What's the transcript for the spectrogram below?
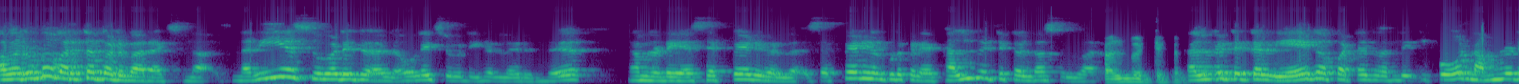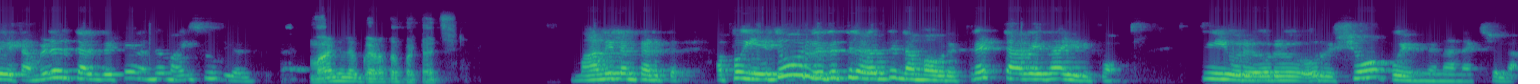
அவர் ரொம்ப வருத்தப்படுவார் ஆக்சுவலா நிறைய சுவடுகள் ஓலைச்சுவடிகள்ல இருந்து நம்மளுடைய செப்பேடுகள்ல செப்பேடுகள் கூட கிடையாது கல்வெட்டுகள் தான் சொல்லுவார் கல்வெட்டுகள். கல்வெட்டுகள் ஏகப்பட்டது வந்து இப்போ நம்மளுடைய தமிழர் கல்வெட்டே வந்து மைசூர்ல இருக்கு. மாநிலம் கடத்தப்பட்டாச்சு. மாநிலம் கடத்து அப்போ ஏதோ ஒரு விதத்துல வந்து நம்ம ஒரு த்ரெட்டாவே தான் இருக்கோம் ஒரு ஒரு ஒரு ஷோ போயிருந்தேன் நான் ஆக்சுவலா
